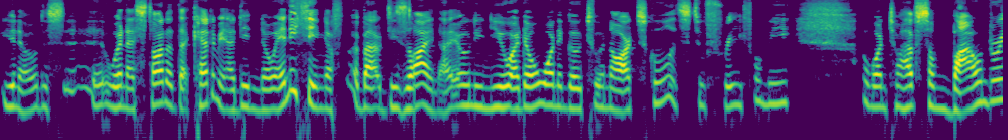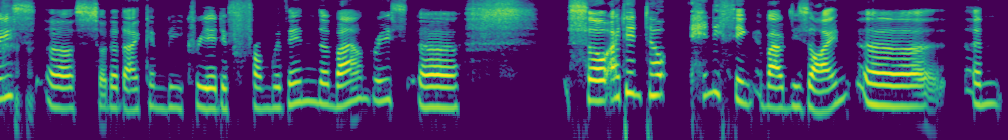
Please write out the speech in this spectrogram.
you know, this, uh, when I started the academy, I didn't know anything of, about design. I only knew I don't want to go to an art school. It's too free for me. I want to have some boundaries uh, so that I can be creative from within the boundaries. Uh, so I didn't know anything about design. Uh, and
